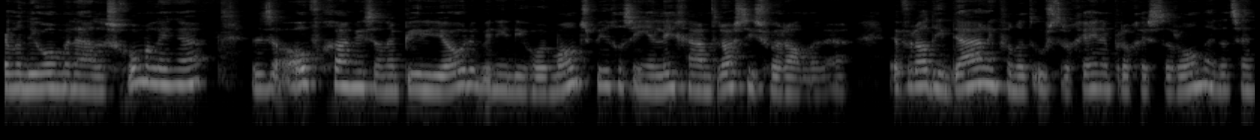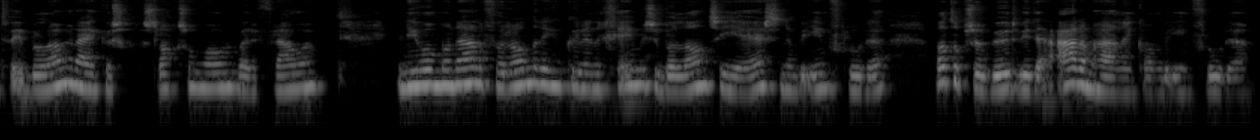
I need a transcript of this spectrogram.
En van die hormonale schommelingen, dus de overgang is dan een periode wanneer die hormoonspiegels in je lichaam drastisch veranderen. En vooral die daling van het oestrogeen en progesteron, en dat zijn twee belangrijke geslachtshormonen bij de vrouwen, En die hormonale veranderingen kunnen de chemische balans in je hersenen beïnvloeden, wat op zijn beurt weer de ademhaling kan beïnvloeden.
